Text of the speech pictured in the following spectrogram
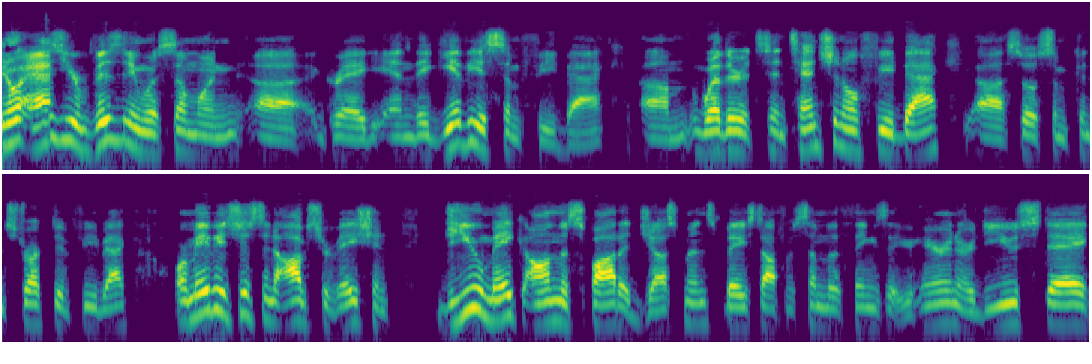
you know as you're visiting with someone uh, greg and they give you some feedback um, whether it's intentional feedback uh, so some constructive feedback or maybe it's just an observation do you make on the spot adjustments based off of some of the things that you're hearing or do you stay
